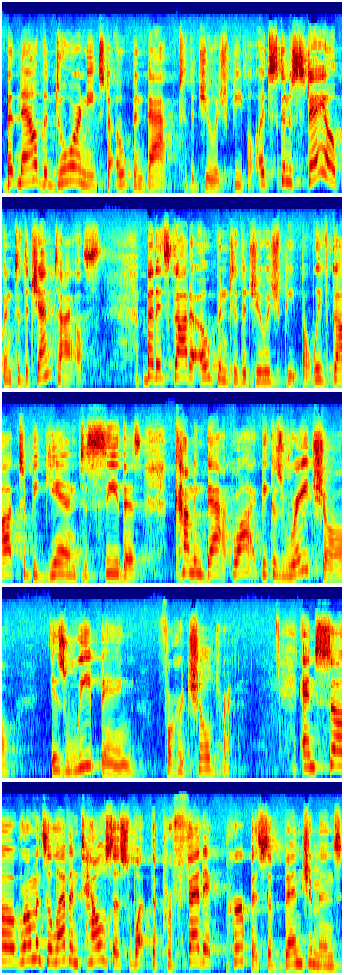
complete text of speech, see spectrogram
But now the door needs to open back to the Jewish people. It's going to stay open to the Gentiles, but it's got to open to the Jewish people. We've got to begin to see this coming back. Why? Because Rachel is weeping for her children. And so Romans 11 tells us what the prophetic purpose of Benjamin's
